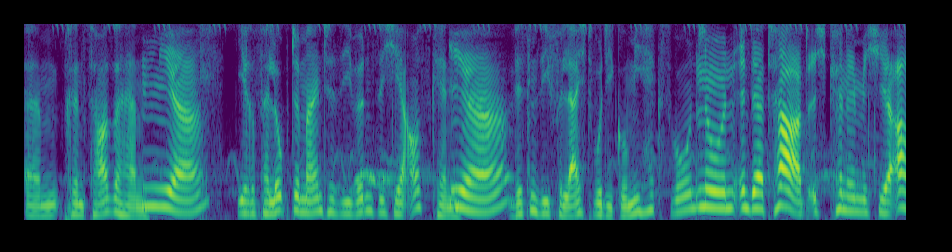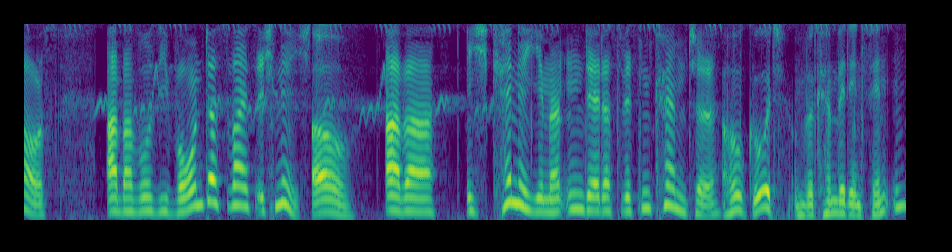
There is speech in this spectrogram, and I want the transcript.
Ähm, Prinz Hauseherrn, Ja, Ihre Verlobte meinte, Sie würden sich hier auskennen. ja. Wissen Sie vielleicht, wo die Gummihex wohnt? Nun, in der Tat, ich kenne mich hier aus. Aber wo sie wohnt, das weiß ich nicht. Oh, Aber ich kenne jemanden, der das wissen könnte. oh gut. Und wo können wir den finden?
